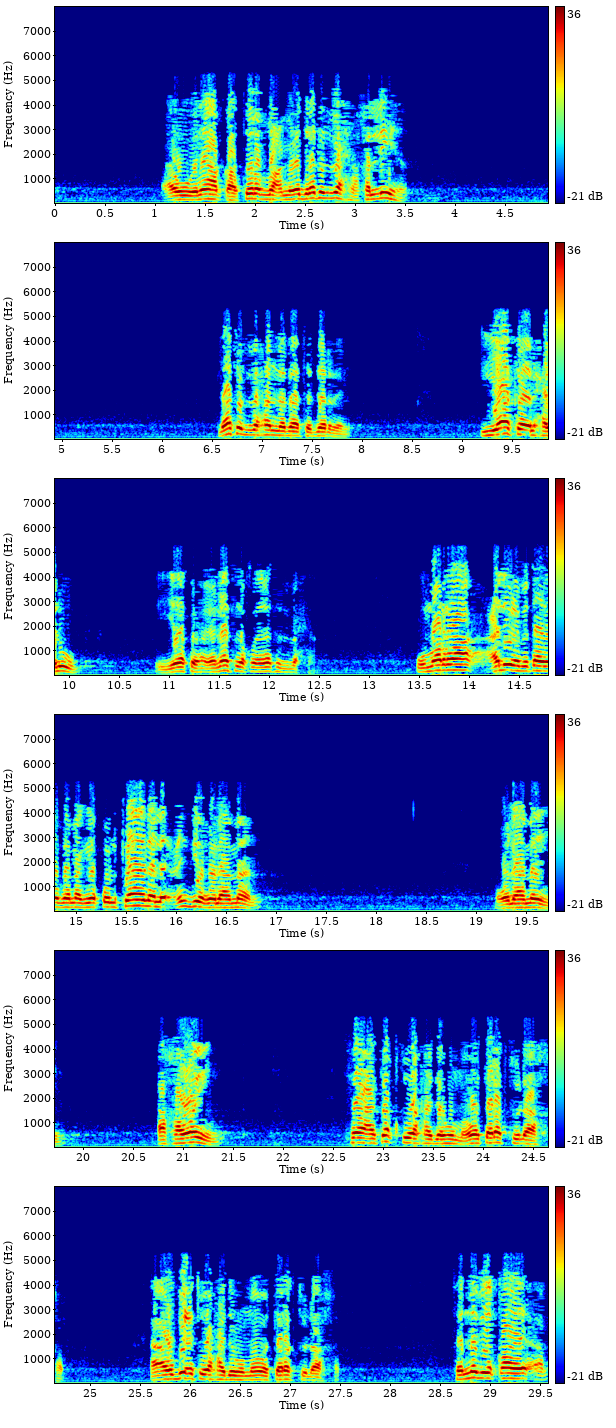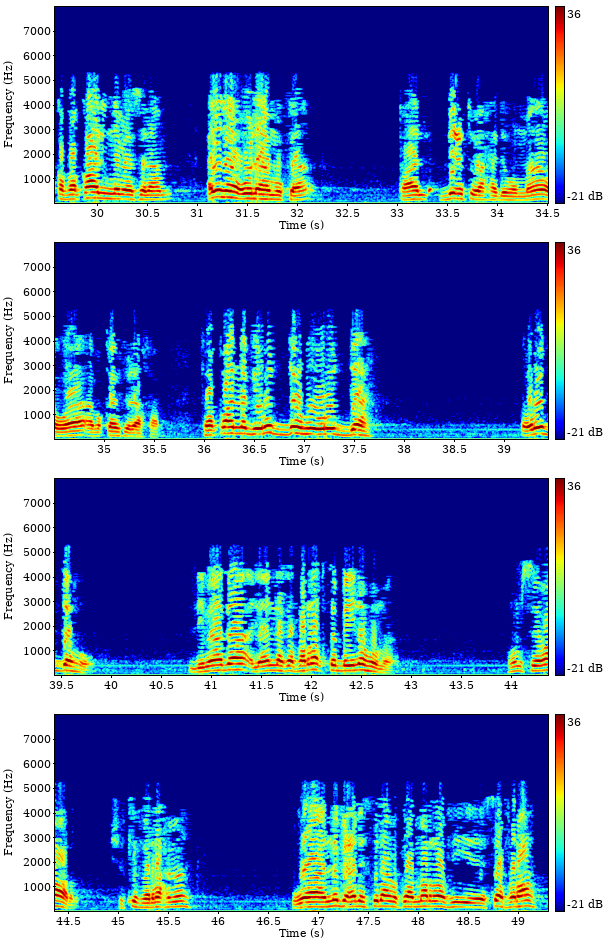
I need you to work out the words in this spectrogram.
أو ناقة ترضع من لا تذبحها خليها. لا تذبحن ذات در. إياك الحلوب. إياك لا تذبحها. ومرة علي أبي طالب يقول كان عندي غلامان. غلامين. أخوين. فاعتقت أحدهما وتركت الآخر. أو بعت أحدهما وتركت الآخر. فالنبي قال فقال النبي عليه السلام أين غلامك؟ قال بعت أحدهما وأبقيت الآخر. فقال النبي رده رده. رده. لماذا؟ لأنك فرقت بينهما. هم صغار. شوف كيف الرحمة. والنبي عليه السلام كان مرة في سفرة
